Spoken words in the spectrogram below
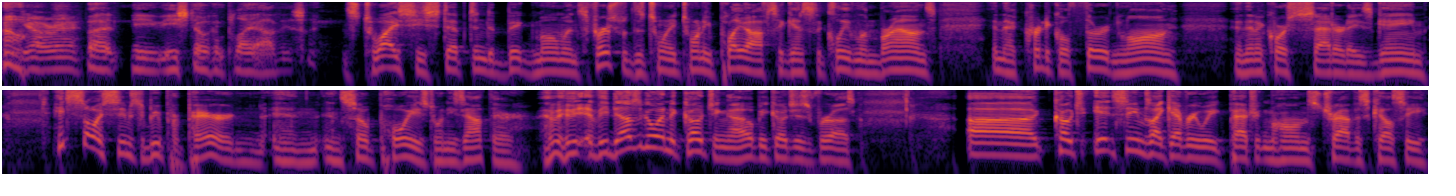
know, yeah, right. But he, he still can play, obviously. It's twice he stepped into big moments. First with the 2020 playoffs against the Cleveland Browns in that critical third and long, and then of course Saturday's game. He just always seems to be prepared and and, and so poised when he's out there. I mean, if he does go into coaching, I hope he coaches for us. Uh, Coach, it seems like every week Patrick Mahomes, Travis Kelce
